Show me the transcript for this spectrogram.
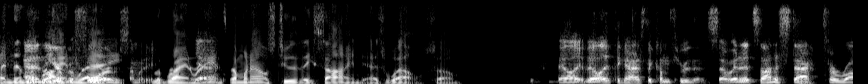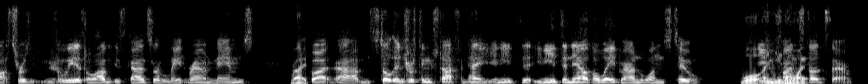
And then And the LaBryan Ray, somebody. LaBryan Ray, Yeah. and someone else too that they signed as well. So They like they like the guys that come through this. So and it's not as stacked a roster as it usually is. A lot of these guys are late round names, right. but um, still interesting stuff. And hey, you need to you need to nail the late round ones too. Well, you and you know studs there.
